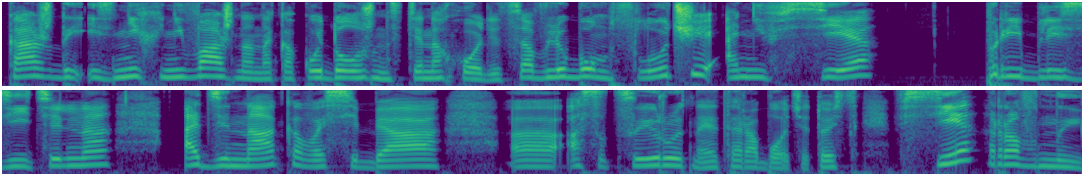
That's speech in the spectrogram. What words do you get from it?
каждый из них, неважно на какой должности находится, в любом случае они все приблизительно одинаково себя э, ассоциируют на этой работе. То есть все равны.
